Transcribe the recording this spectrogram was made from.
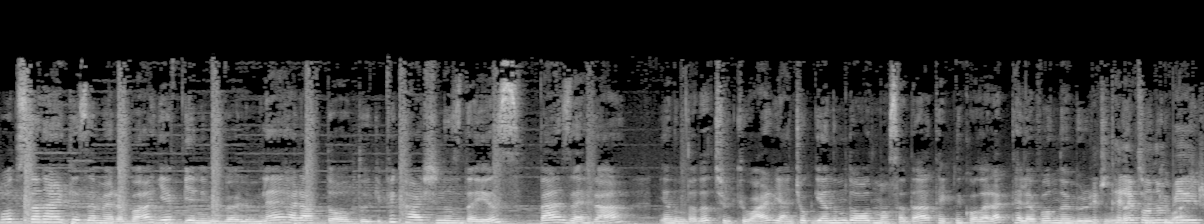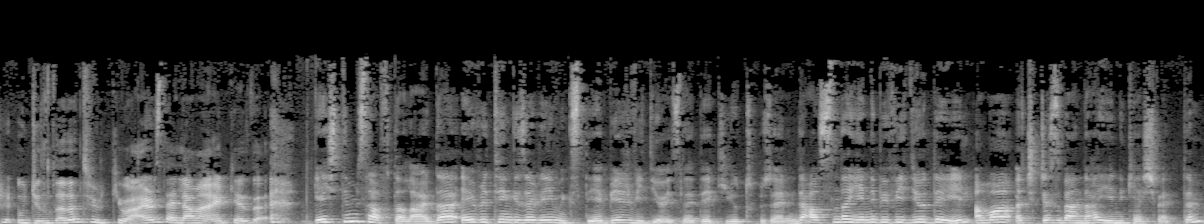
Pods'tan herkese merhaba. Yepyeni bir bölümle her hafta olduğu gibi karşınızdayız. Ben Zehra. Yanımda da Türkü var. Yani çok yanımda olmasa da teknik olarak telefonun öbür ucunda Telefonun Türkü var. bir ucunda da Türkü var. Selam herkese. Geçtiğimiz haftalarda Everything is a Remix diye bir video izledik YouTube üzerinde. Aslında yeni bir video değil ama açıkçası ben daha yeni keşfettim.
